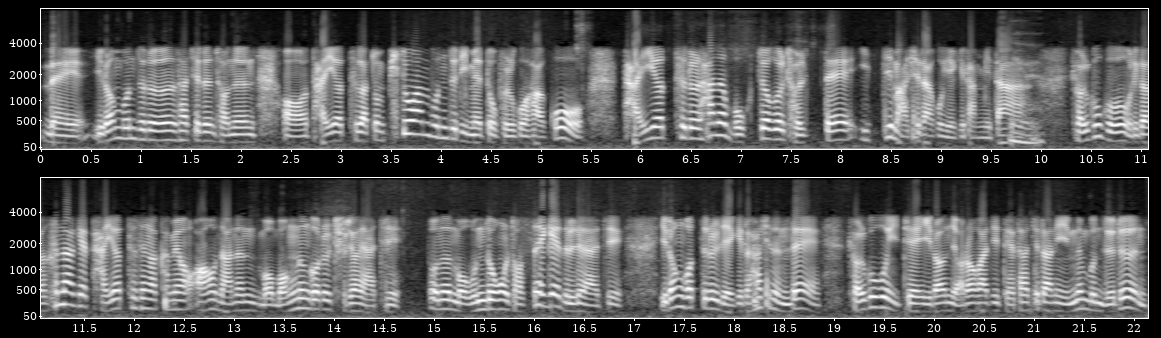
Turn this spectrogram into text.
네, 이런 분들은 사실은 저는 어 다이어트가 좀 필요한 분들임에도 불구하고 다이어트를 하는 목적을 절대 잊지 마시라고 얘기를 합니다. 네. 결국은 우리가 흔하게 다이어트 생각하면 어 나는 뭐 먹는 거를 줄여야지 또는 뭐 운동을 더 세게 늘려야지 이런 것들을 얘기를 하시는데 결국은 이제 이런 여러 가지 대사 질환이 있는 분들은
